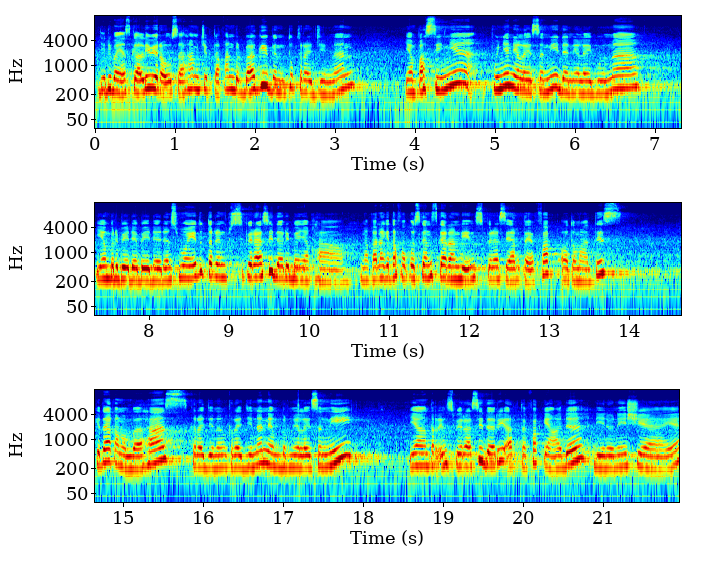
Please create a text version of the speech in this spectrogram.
Jadi banyak sekali wirausaha menciptakan berbagai bentuk kerajinan yang pastinya punya nilai seni dan nilai guna yang berbeda-beda dan semuanya itu terinspirasi dari banyak hal. Nah, karena kita fokuskan sekarang di inspirasi artefak, otomatis kita akan membahas kerajinan-kerajinan yang bernilai seni yang terinspirasi dari artefak yang ada di Indonesia ya.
